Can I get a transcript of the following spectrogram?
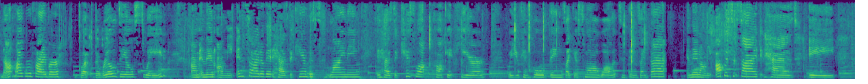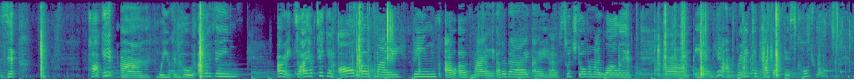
not microfiber, but the real deal suede. Um, and then on the inside of it has the canvas lining. It has the kiss lock pocket here where you can hold things like your small wallets and things like that. And then on the opposite side, it has a zip pocket um, where you can hold other things. All right, so I have taken all of my things out of my other bag. I have switched over my wallet. Um, and yeah, I'm ready to pack up this Coach Rogue.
